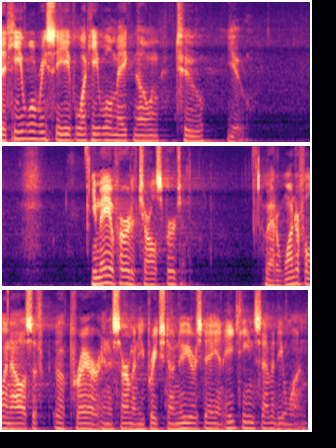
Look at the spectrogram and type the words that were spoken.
that he will receive what he will make known to you. You may have heard of Charles Spurgeon, who had a wonderful analysis of prayer in a sermon he preached on New Year's Day in 1871.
